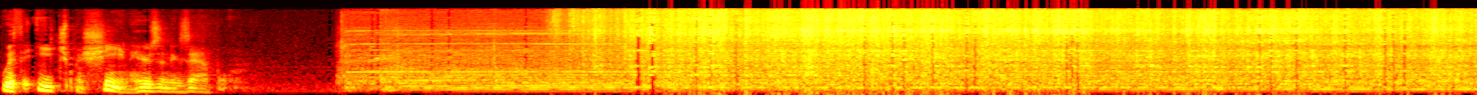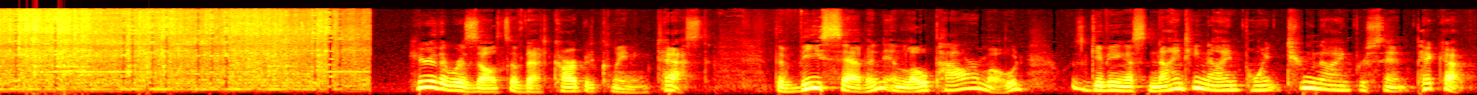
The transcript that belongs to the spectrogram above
with each machine. Here's an example. Here are the results of that carpet cleaning test. The V7 in low power mode was giving us 99.29% pickup.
